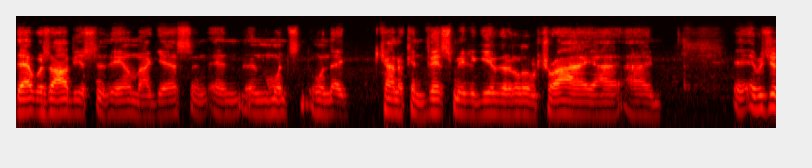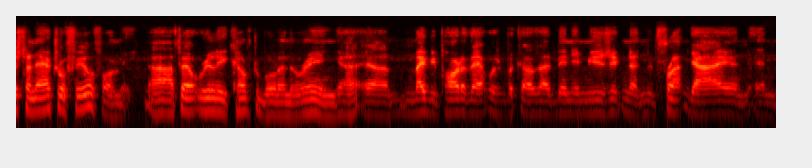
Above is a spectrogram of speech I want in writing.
that was obvious to them, I guess. And and and once when they kind of convinced me to give it a little try, I, I it was just a natural feel for me. I felt really comfortable in the ring. Uh, uh, maybe part of that was because I'd been in music and the front guy, and and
